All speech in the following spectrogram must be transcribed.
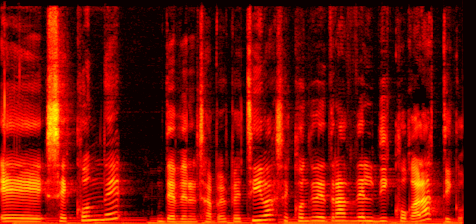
eh, se esconde, desde nuestra perspectiva, se esconde detrás del disco galáctico.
